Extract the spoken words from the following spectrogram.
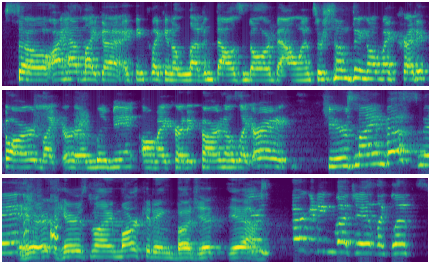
So I had like a, I think like an eleven thousand dollar balance or something on my credit card, like or a limit on my credit card. And I was like, all right, here's my investment. Here, here's my marketing budget. Yeah. Here's marketing budget. Like, let's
